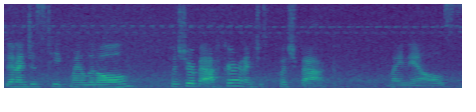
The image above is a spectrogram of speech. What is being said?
Then I just take my little pusher backer and I just push back my nails.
